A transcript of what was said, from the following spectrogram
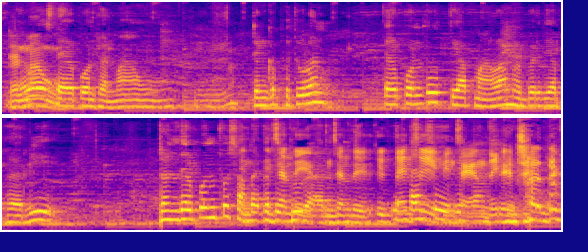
Dan Terus mau? telepon dan mau Hmm. dan kebetulan telepon tuh tiap malam hampir tiap hari dan telepon tuh sampai Insentif, ketiduran insentif, intensif, insentif. Insentif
